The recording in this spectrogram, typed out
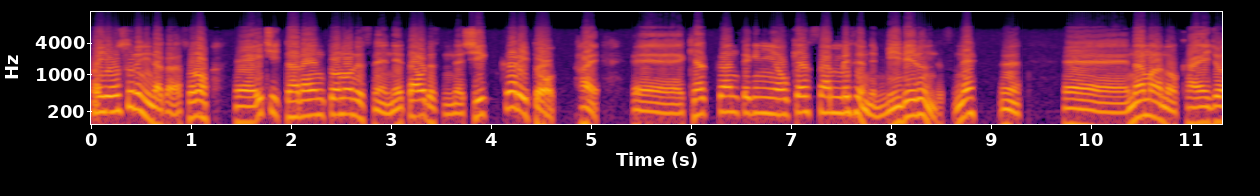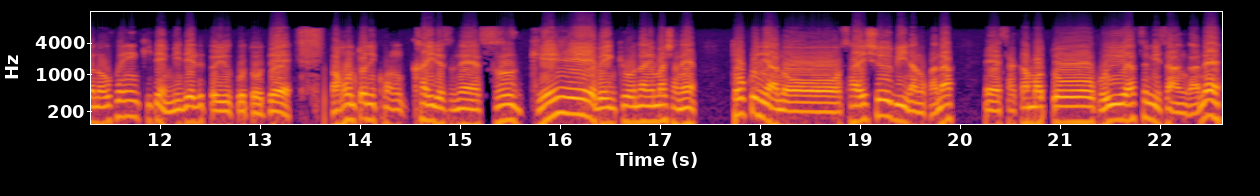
まあ、要するにだからその、えー、一タレントのですね、ネタをですね、しっかりと、はい、えー、客観的にお客さん目線で見れるんですね。うん。えー、生の会場の雰囲気で見れるということで、まあ、本当に今回ですね、すっげー勉強になりましたね。特にあのー、最終日なのかな、えー、坂本冬休みさんがね、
